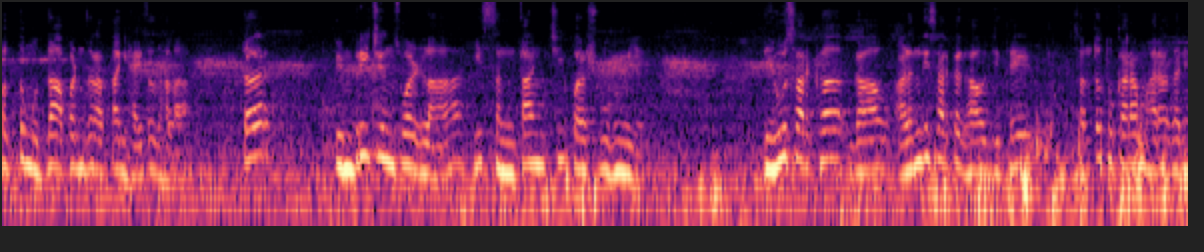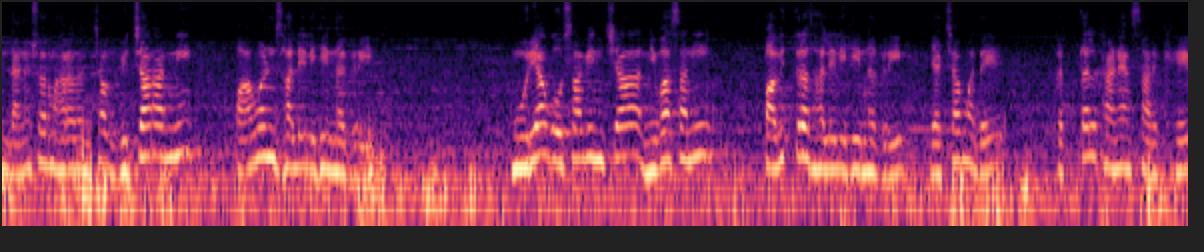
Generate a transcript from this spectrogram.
फक्त मुद्दा आपण जर आता घ्यायचा झाला तर पिंपरी चिंचवडला ही संतांची पार्श्वभूमी आहे. देहूसारखं गाव आळंदीसारखं गाव जिथे संत तुकाराम महाराज आणि ज्ञानेश्वर महाराजांच्या विचारांनी पावन झालेली ही नगरी मोर्या गोसावींच्या निवासानी पावित्र झालेली ही नगरी याच्यामध्ये कत्तलखान्यासारखे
